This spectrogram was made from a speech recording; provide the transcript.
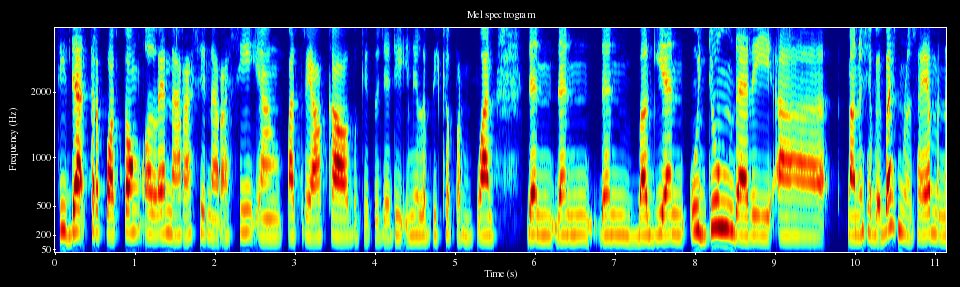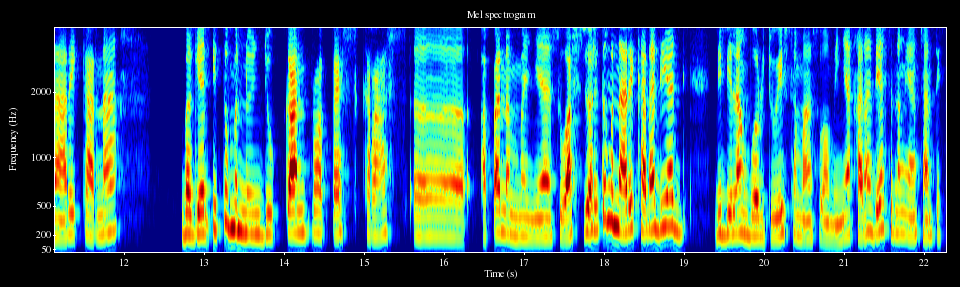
tidak terpotong oleh narasi-narasi yang patriarkal begitu. Jadi ini lebih ke perempuan. Dan dan dan bagian ujung dari uh, manusia bebas menurut saya menarik karena bagian itu menunjukkan protes keras uh, apa namanya suar suar itu menarik karena dia dibilang borjuis sama suaminya karena dia senang yang cantik,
